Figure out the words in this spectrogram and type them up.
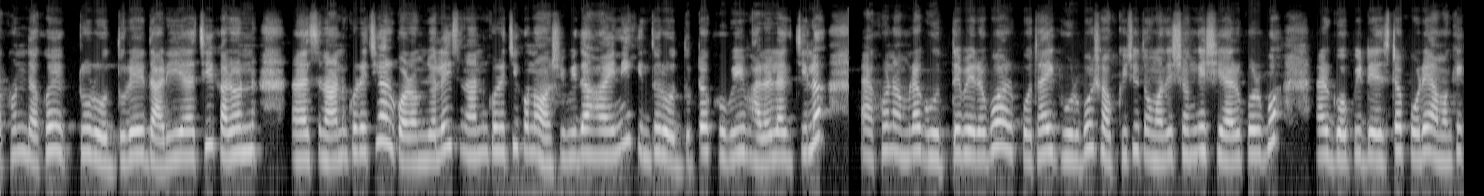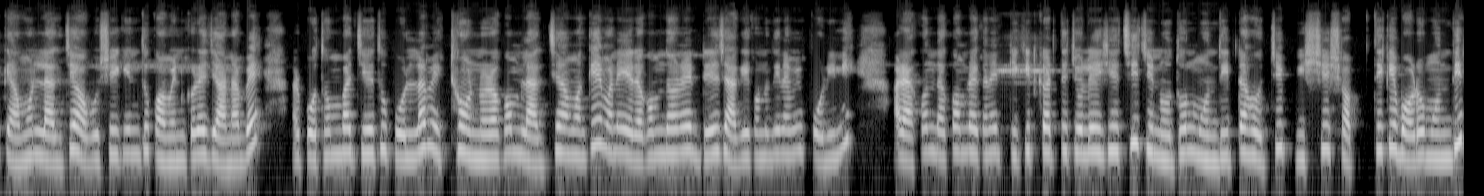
এখন দেখো একটু রোদ্দুরে দাঁড়িয়ে আছি, কারণ স্নান করেছি আর গরম জলেই স্নান করেছি, কোনো অসুবিধা হয়নি। কিন্তু রোদ্দুরটা খুবই ভালো লাগছিল। এখন আমরা ঘুরতে বেরোবো আর কোথায় ঘুরবো সবকিছু তোমাদের সঙ্গে শেয়ার করব। আর গোপী ড্রেসটা পরে আমাকে কেমন লাগছে অবশ্যই কিন্তু কমেন্ট করে জানাবে। আর প্রথমবার যেহেতু পরলাম, একটু অন্যরকম লাগছে আমাকে। মানে এরকম ধরনের ড্রেস আগে কোনোদিন আমি পরিনি। আর এখন দেখো আমরা এখানে টিকিট কাটতে চলে এসেছি যে নতুন মন্দিরটা হচ্ছে বিশ্বের সব থেকে বড় মন্দির।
